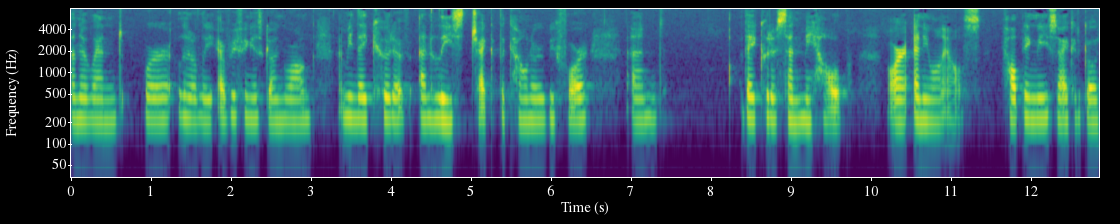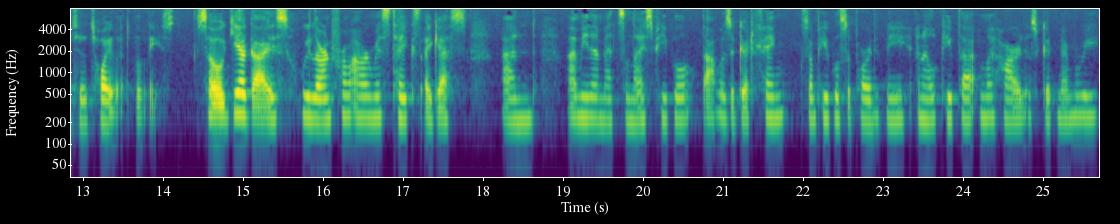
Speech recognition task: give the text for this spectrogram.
an event where literally everything is going wrong. I mean, they could have at least checked the counter before and they could have sent me help or anyone else helping me so I could go to the toilet at least. So, yeah, guys, we learned from our mistakes, I guess. And I mean, I met some nice people. That was a good thing. Some people supported me, and I'll keep that in my heart as a good memory.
